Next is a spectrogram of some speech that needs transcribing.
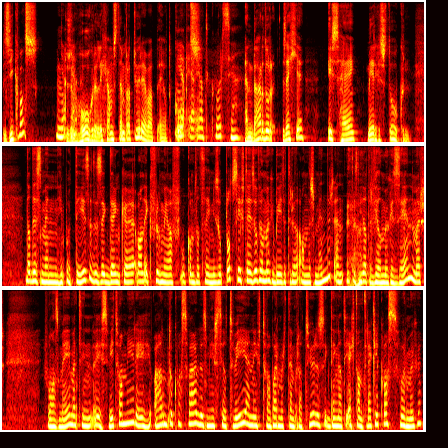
ziek was. ja, dus een ja. hogere lichaamstemperatuur. Hij had, hij had koorts. ja, ja, het koorts, ja. En daardoor, zeg je, is hij meer gestoken. Dat is mijn hypothese. Dus ik denk, eh, want ik vroeg me af, hoe komt dat hij nu zo plots heeft hij zoveel muggen gebeten, terwijl anders minder? En het is niet dat er veel muggen zijn, maar volgens mij, met die, hij zweet wat meer, hij ademt ook wat zwaar, dus meer CO2 en heeft wat warmer temperatuur. Dus ik denk dat hij echt aantrekkelijk was voor muggen.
